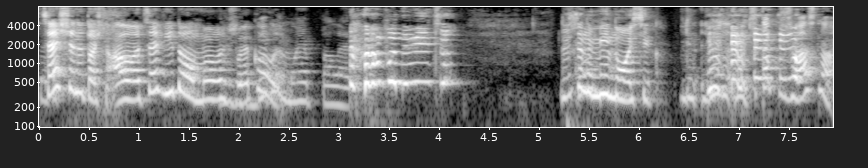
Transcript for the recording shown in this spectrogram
Це ще не точно, але це відео ми ось Боже, виклали. бідна моя палетка. Подивіться. Дивіться на мій носик. Блін, Люда, ну це так ужасно.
